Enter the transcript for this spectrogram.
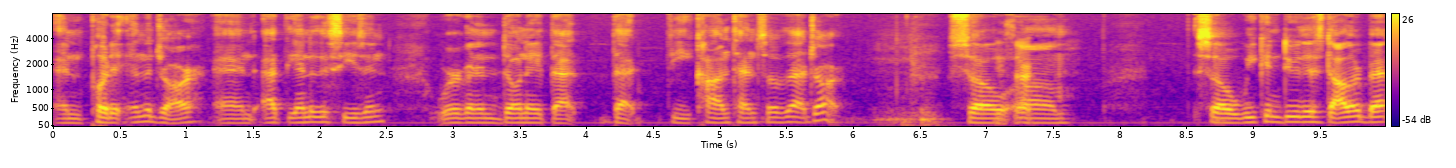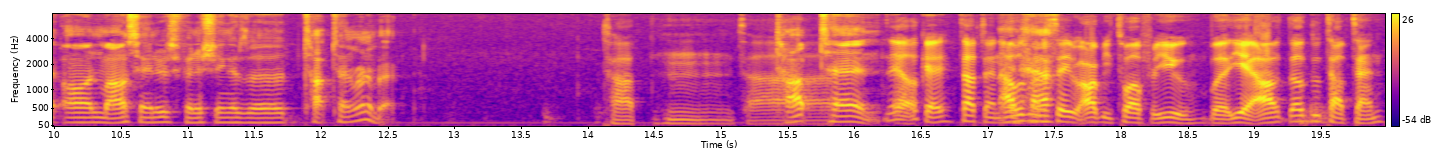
and put it in the jar, and at the end of the season, we're gonna donate that that the contents of that jar. So Yes, um, so we can do this dollar bet on Miles Sanders finishing as a top ten running back. Top, hmm, top, Top 10. Yeah, okay, top ten. I was gonna say RB twelve for you, but yeah, I'll, I'll do top ten.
